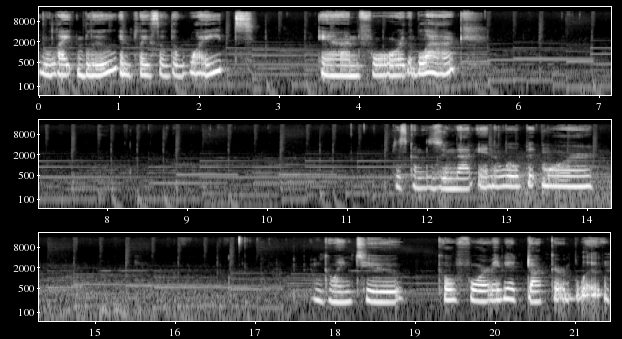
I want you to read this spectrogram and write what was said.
light blue in place of the white. And for the black, just gonna zoom that in a little bit more. I'm going to go for maybe a darker blue.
